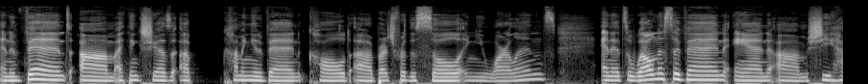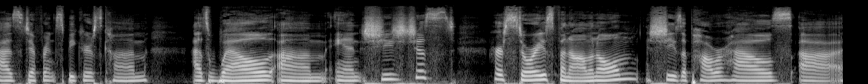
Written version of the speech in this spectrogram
an event. Um, I think she has an upcoming event called uh, Brunch for the Soul in New Orleans, and it's a wellness event. And um, she has different speakers come as well, um, and she's just her story is phenomenal. She's a powerhouse. Uh,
